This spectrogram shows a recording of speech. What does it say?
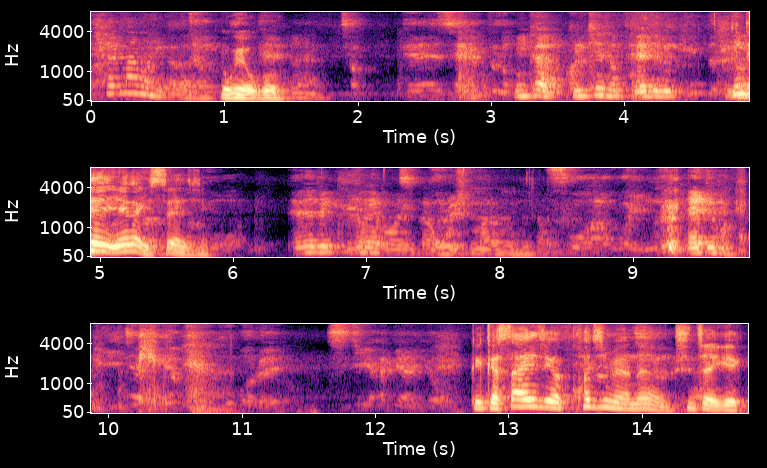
8만 원인가 봐요. 요거 요거. 예. 그러니까 그렇게 해서 배들을 근데 얘가 있어야지. 배들 구성해 보니까 50만 원 정도 나와요. 배드만. 그러니까 사이즈가 커지면은 진짜 이게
